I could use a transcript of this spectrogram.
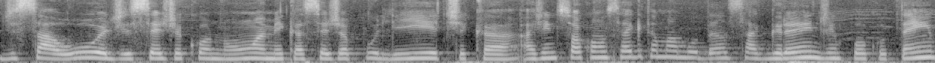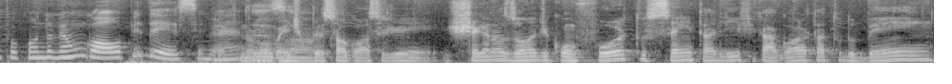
De saúde, seja econômica, seja política. A gente só consegue ter uma mudança grande em pouco tempo quando vem um golpe desse, É né? que normalmente Exato. o pessoal gosta de. Chega na zona de conforto, senta ali, fica agora, tá tudo bem.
